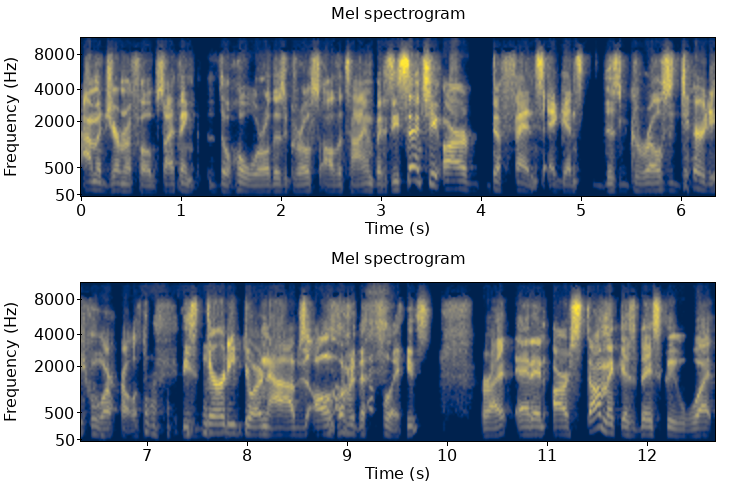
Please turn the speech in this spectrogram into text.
i'm a germaphobe so i think the whole world is gross all the time but it's essentially our defense against this gross dirty world. These dirty doorknobs all over the place right? And then our stomach is basically what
